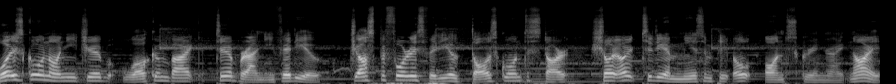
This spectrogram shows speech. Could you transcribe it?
What is going on YouTube? Welcome back to a brand new video. Just before this video does go on to start, shout out to the amazing people on screen right now.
